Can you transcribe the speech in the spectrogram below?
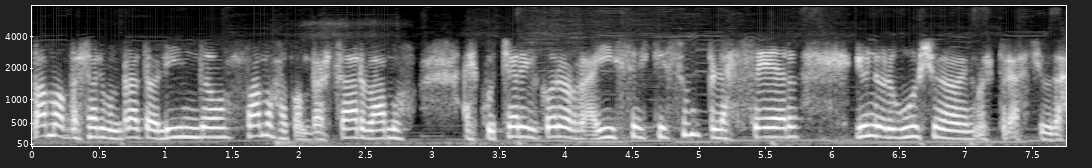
vamos a pasar un rato lindo, vamos a conversar, vamos a escuchar el coro Raíces, que es un placer y un orgullo en nuestra ciudad.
